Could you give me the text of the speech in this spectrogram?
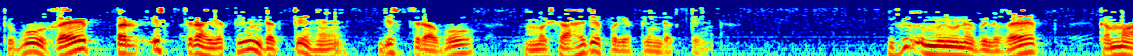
کہ وہ غیب پر اس طرح یقین رکھتے ہیں جس طرح وہ مشاہدے پر یقین رکھتے ہیں۔ یؤمنون بالغیب کما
